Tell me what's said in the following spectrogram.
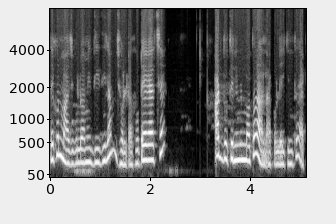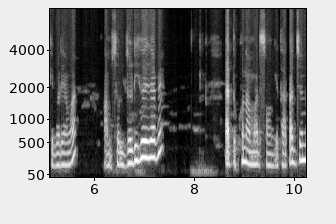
দেখুন, মাছগুলো আমি দিয়ে দিলাম, ঝোলটা ফুটে গেছে। আর দু তিন মিনিট মতো রান্না করলেই কিন্তু একেবারে আমার আমসল রেডি হয়ে যাবে। এতক্ষণ আমার সঙ্গে থাকার জন্য,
